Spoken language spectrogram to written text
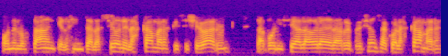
poner los tanques, las instalaciones, las cámaras que se llevaron. La policía a la hora de la represión sacó las cámaras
